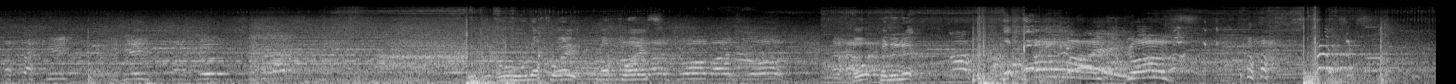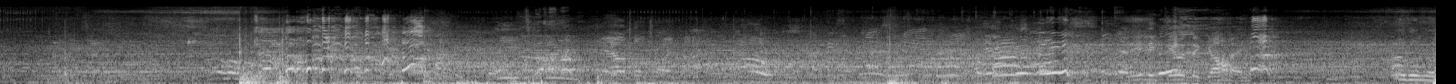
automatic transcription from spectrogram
that's that kid. He's in. That's good. Oh, not quite, not quite. Bad draw, bad draw. Oh, pinning it. Oh my god! I nearly killed the guy. I don't know.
